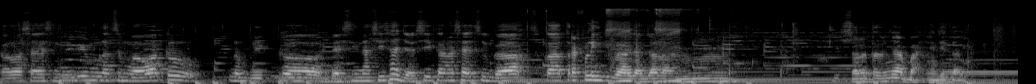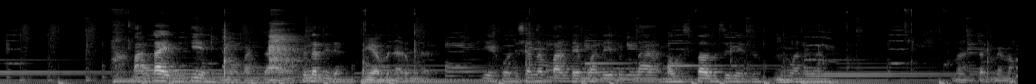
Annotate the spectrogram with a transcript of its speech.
Kalau saya sendiri melihat Sumbawa tuh lebih ke destinasi saja sih karena saya juga suka traveling juga jalan-jalan. Hmm. salah satunya apa yang ditahu pantai mungkin. Oh, pantai. Bener tidak? Iya benar benar. Iya, kalau di sana pantai-pantai itu kena bagus-bagus juga itu Hmm. Mantap memang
